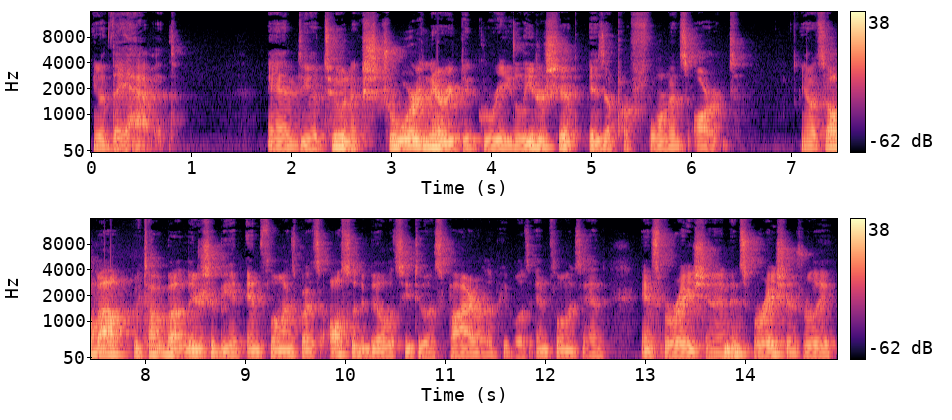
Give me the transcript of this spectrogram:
you know they have it. And you know, to an extraordinary degree, leadership is a performance art. You know, it's all about we talk about leadership being influence, but it's also the ability to inspire other people. It's influence and inspiration, and inspiration is really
